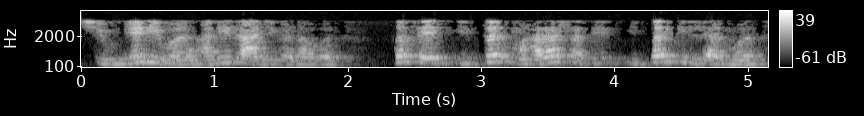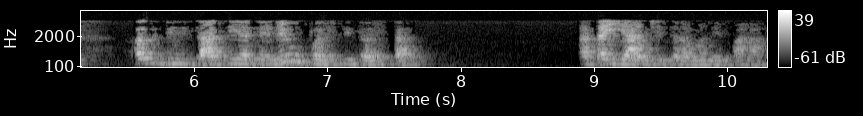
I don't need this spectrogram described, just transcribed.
शिवनेरीवर आणि राजगडावर तसेच इतर महाराष्ट्रातील इतर किल्ल्यांवर अगदी जातीयतेने उपस्थित असतात. आता या चित्रामध्ये पहा.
